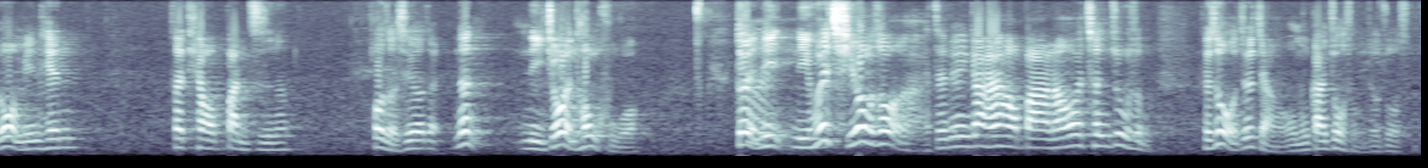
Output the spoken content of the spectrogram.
如果明天再跳半只呢，或者是又在，那你就很痛苦哦。对，你，你会期望说啊，这边应该还好吧，然后会撑住什么？可是我就讲，我们该做什么就做什么。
